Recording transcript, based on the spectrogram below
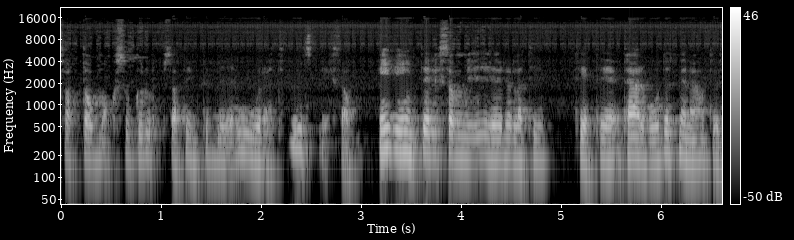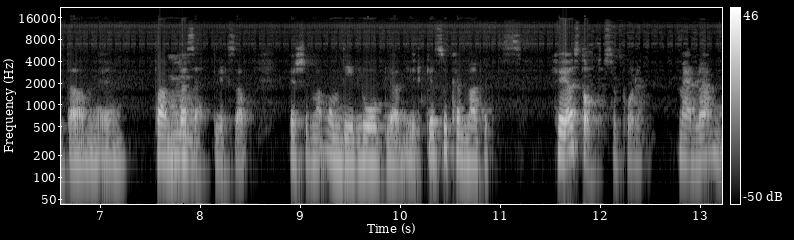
Så att de också går upp så att det inte blir orättvist liksom. Inte liksom i relativitet till, till arvodet menar jag inte utan eh, på andra Mm. sätt liksom. Eftersom om det är låglöneyrken så kan man höja statusen på det med lön.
